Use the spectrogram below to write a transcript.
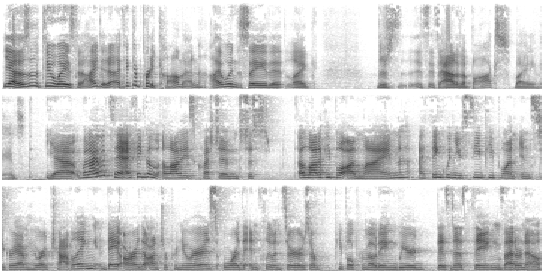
yeah, those are the two ways that I did it. I think they're pretty common. I wouldn't say that like there's it's it's out of the box by any means. Yeah, what I would say, I think a, a lot of these questions just a lot of people online, I think when you see people on Instagram who are traveling, they are the entrepreneurs or the influencers or people promoting weird business things. I don't know.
